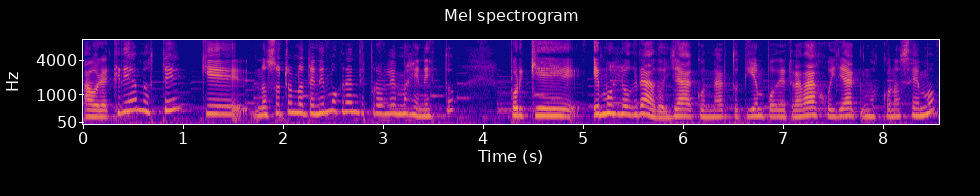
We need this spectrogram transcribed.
Ahora, créame usted que nosotros no tenemos grandes problemas en esto porque hemos logrado ya con harto tiempo de trabajo, ya nos conocemos,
